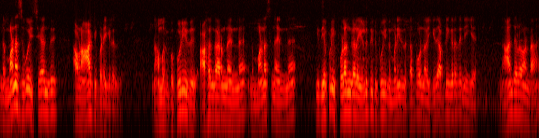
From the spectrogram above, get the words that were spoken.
இந்த மனசு போய் சேர்ந்து அவனை ஆட்டி படைக்கிறது நமக்கு இப்போ புரியுது. அகங்காரம்னா என்ன? இந்த மனசுனா என்ன? இது எப்படி புலன்களை இழுத்துட்டு போய் இந்த மனிதனை தப்பு பண்ண வைக்குது அப்படிங்கிறத நீங்கள் நான் சொல்ல வேண்டாம்.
